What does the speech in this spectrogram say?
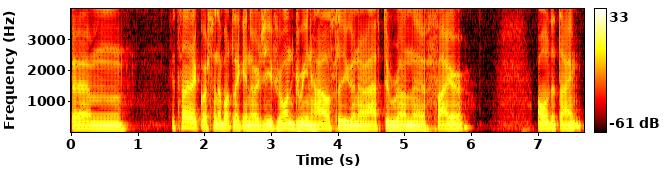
Um, it's not a question about like energy. If you want greenhouse, you're gonna have to run a fire all the time.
